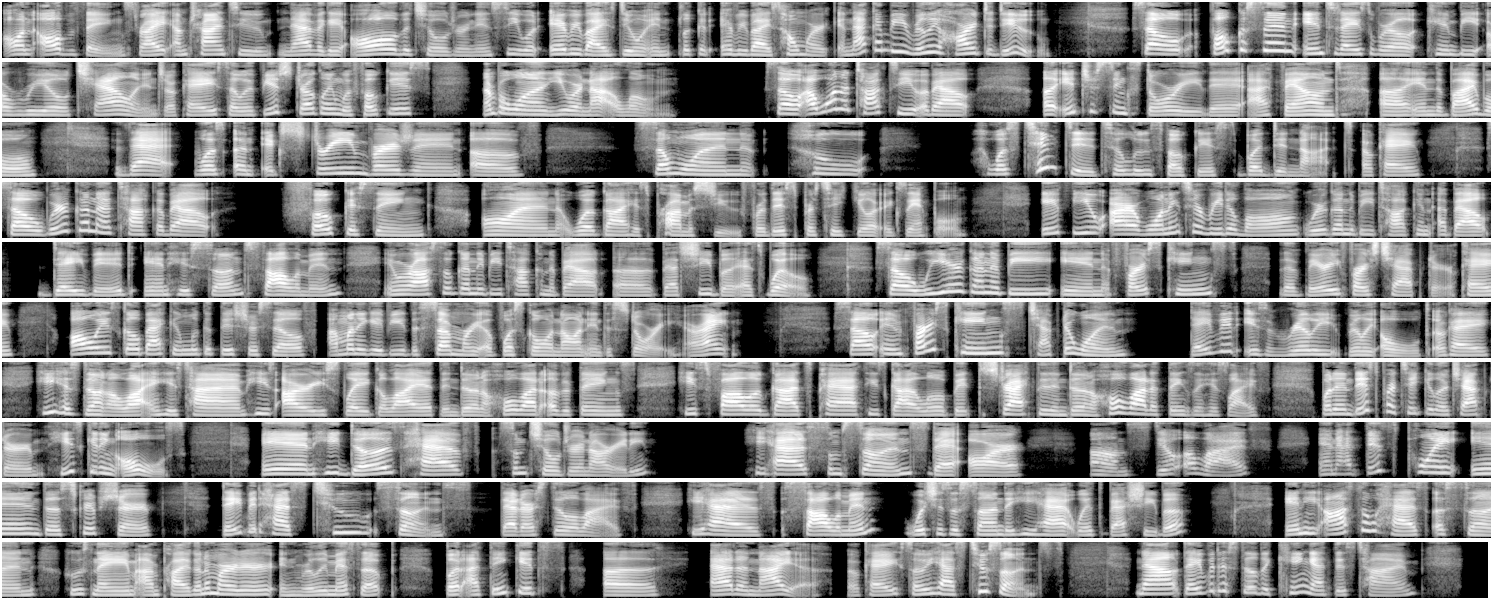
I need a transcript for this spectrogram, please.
on all the things, right? I'm trying to navigate all the children and see what everybody's doing and look at everybody's homework. And that can be really hard to do. So, focusing in today's world can be a real challenge, okay? So, if you're struggling with focus, number one, you are not alone. So, I want to talk to you about an interesting story that I found uh, in the Bible that was an extreme version of someone who was tempted to lose focus but did not. Okay. So we're going to talk about focusing on what God has promised you for this particular example. If you are wanting to read along, we're going to be talking about David and his son Solomon, and we're also going to be talking about uh, Bathsheba as well. So we are going to be in First Kings, the very first chapter. Okay, always go back and look at this yourself. I'm going to give you the summary of what's going on in the story. All right. So in First Kings chapter one, David is really, really old, okay? He has done a lot in his time. He's already slayed Goliath and done a whole lot of other things. He's followed God's path. He's got a little bit distracted and done a whole lot of things in his life. But in this particular chapter, he's getting old. And he does have some children already. He has some sons that are um, still alive. And at this point in the scripture, David has two sons that are still alive. He has Solomon, which is a son that he had with Bathsheba. And he also has a son whose name I'm probably going to murder and really mess up, but I think it's uh Adoniah, okay? So he has two sons. Now, David is still the king at this time,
